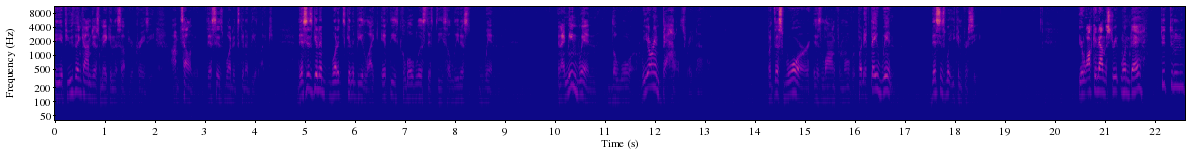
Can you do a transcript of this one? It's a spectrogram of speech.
if you think I'm just making this up, you're crazy. I'm telling you, this is what it's going to be like. This is to what it's going to be like if these globalists, if these elitists win. And I mean win the war. We are in battles right now. But this war is long from over. But if they win, this is what you can foresee. You're walking down the street one day. Do, do,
